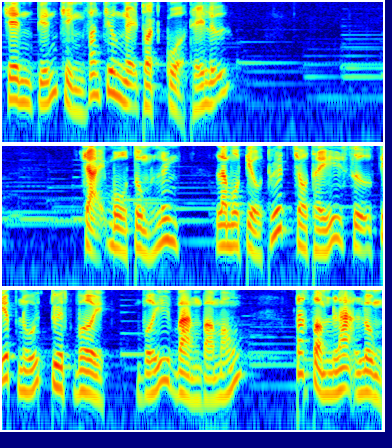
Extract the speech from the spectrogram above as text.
trên tiến trình văn chương nghệ thuật của Thế Lữ. Trại Bồ Tùng Linh là một tiểu thuyết cho thấy sự tiếp nối tuyệt vời với Vàng và Máu, tác phẩm lạ lùng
